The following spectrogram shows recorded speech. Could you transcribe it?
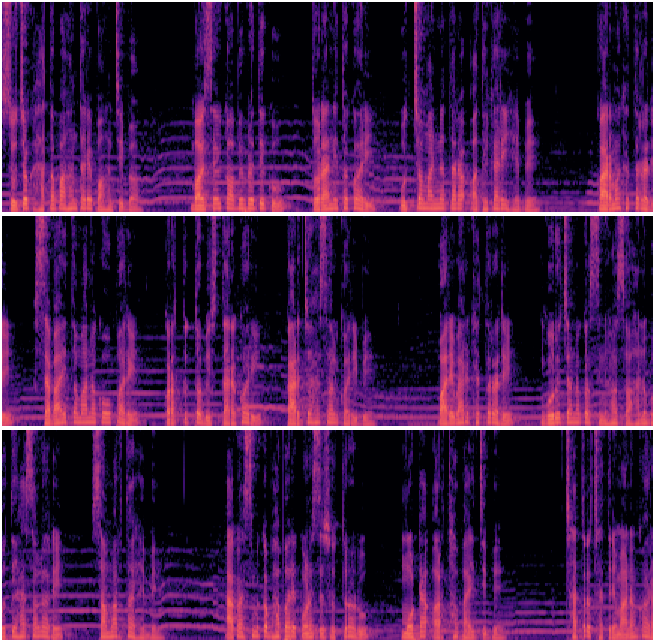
ସୁଯୋଗ ହାତ ପାହାନ୍ତରେ ପହଞ୍ଚିବ। ବୈଷୟିକ ଅଭିବୃଦ୍ଧିକୁ ତ୍ୱରାନ୍ୱିତ କରି ଉଚ୍ଚ ମାନ୍ୟତାର ଅଧିକାରୀ ହେବେ। କର୍ମକ୍ଷେତ୍ରରେ ସେବାୟତମାନଙ୍କ ଉପରେ କର୍ତ୍ତୃତ୍ୱ ବିସ୍ତାର କରି କାର୍ଯ୍ୟ ହାସଲ କରିବେ। ପରିବାର କ୍ଷେତ୍ରରେ ଗୁରୁଜନକ ସ୍ନେହ ସହାନୁଭୂତି ହାସଲରେ ସମର୍ଥ ହେବେ। ଆକସ୍ମିକ ଭାବରେ କୌଣସି ସୂତ୍ରରୁ ମୋଟା ଅର୍ଥ ପାଇଯିବେ। ଛାତ୍ରଛାତ୍ରୀମାନଙ୍କର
